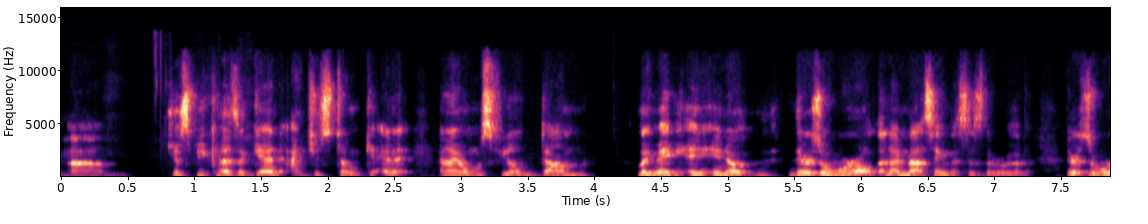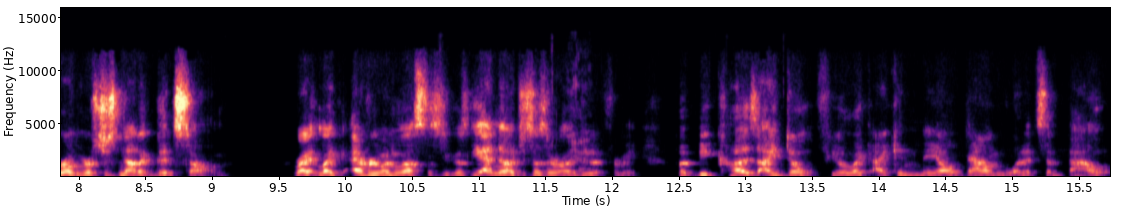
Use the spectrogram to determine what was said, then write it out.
Mhm. Um, just because again, I just don't get and, it, and I almost feel dumb. Like maybe you know, there's a world, and I'm not saying this is the world. There's a world where it's just not a good song, right? Like everyone else listening goes, yeah, no, it just doesn't really do it for me. But because I don't feel like I can nail down what it's about,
